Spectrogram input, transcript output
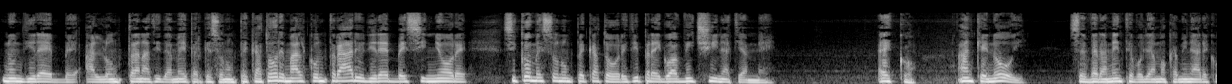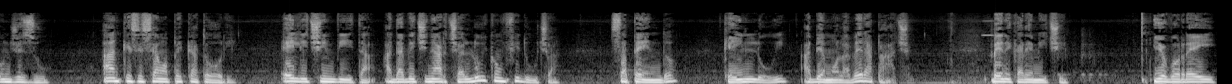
non direbbe allontanati da me perché sono un peccatore, ma al contrario direbbe Signore, siccome sono un peccatore, ti prego avvicinati a me. Ecco, anche noi, se veramente vogliamo camminare con Gesù, anche se siamo peccatori, Egli ci invita ad avvicinarci a Lui con fiducia, sapendo che in Lui abbiamo la vera pace. Bene cari amici, io vorrei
